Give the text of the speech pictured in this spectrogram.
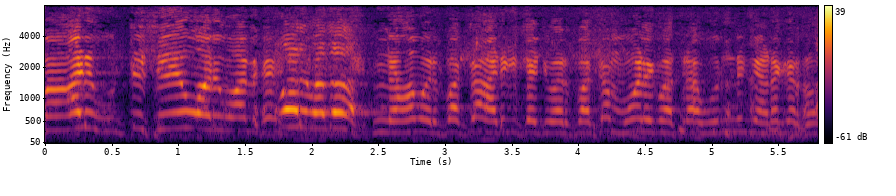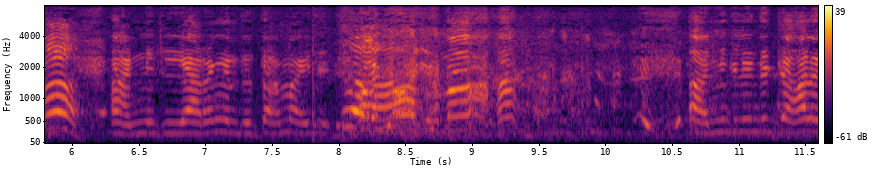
மாடு விட்டுச்சே ஒரு வாதம் நான் ஒரு பக்கம் அடுக்கி தட்டி ஒரு பக்கம் மூளைக்கு மாத்திரா உருண்டு கிடக்கிறோம் ஆ. அன்னைக்கு இறங்குறது தாமா இது ஐயோ, அம்மா. அன்னைக்குல இருந்து காலை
